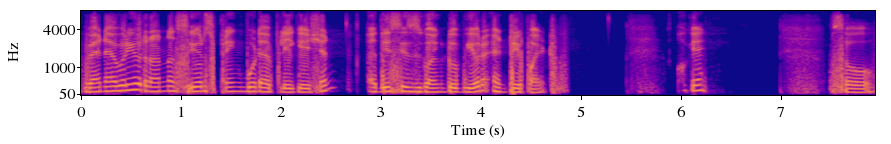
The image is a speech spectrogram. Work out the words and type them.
Whenever you run a your spring boot application this is going to be your entry point. Okay so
